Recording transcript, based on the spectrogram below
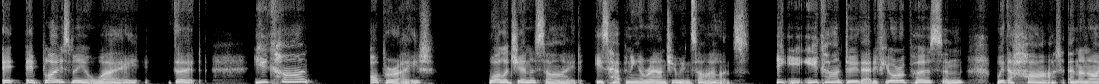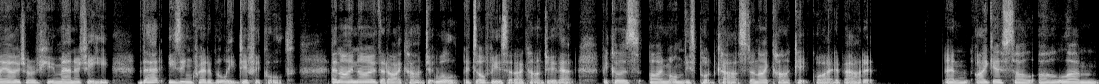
It, it blows me away that you can't operate while a genocide is happening around you in silence. You, can't do that. If you're a person with a heart and an iota of humanity, that is incredibly difficult. And I know that I can't do, well, it's obvious that I can't do that because I'm on this podcast and I can't keep quiet about it. And I guess I'll, I'll, um,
